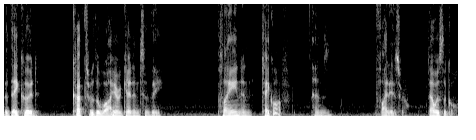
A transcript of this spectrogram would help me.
that they could cut through the wire, get into the plane, and take off and fly to Israel. That was the goal.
